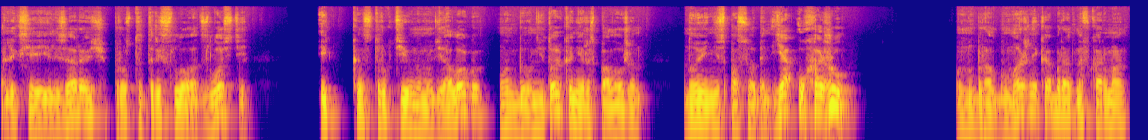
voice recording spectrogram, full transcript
Алексея Елизаровича просто трясло от злости, и к конструктивному диалогу он был не только не расположен, но и не способен. «Я ухожу!» Он убрал бумажник обратно в карман,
